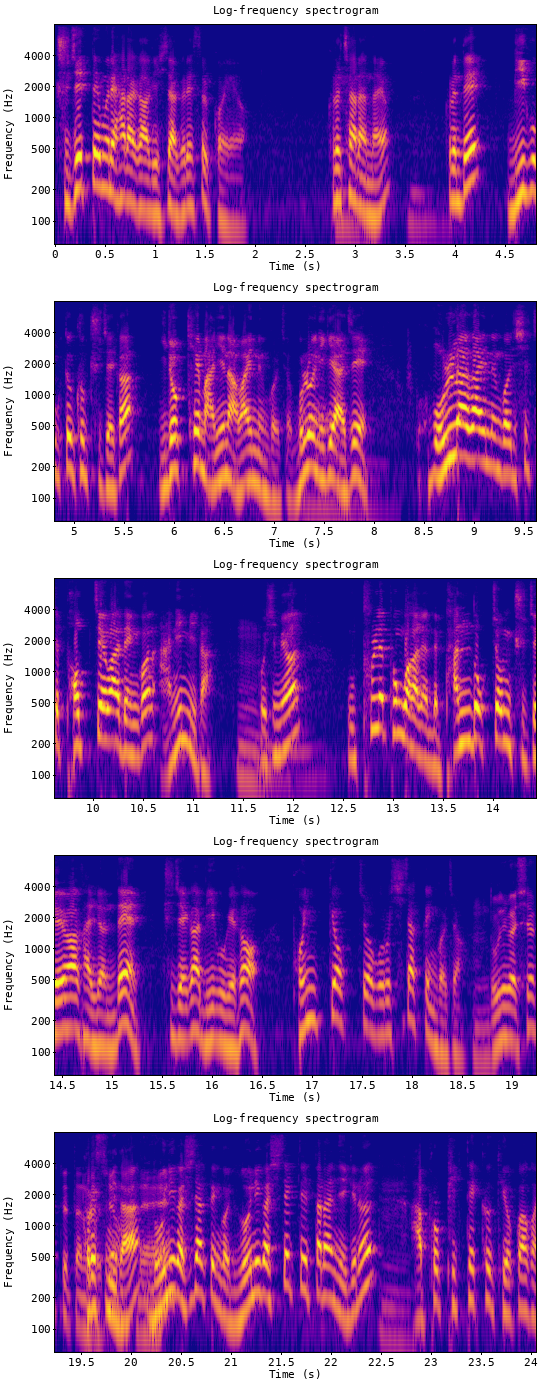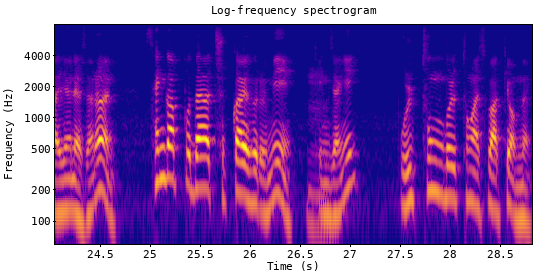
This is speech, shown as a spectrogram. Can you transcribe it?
규제 때문에 하락하기 시작을 했을 거예요. 그렇지 않았나요? 그런데 미국도 그 규제가 이렇게 많이 나와 있는 거죠. 물론 이게 아직 올라가 있는 거지 실제 법제화된 건 아닙니다. 음. 보시면 플랫폼과 관련된 반독점 규제와 관련된 규제가 미국에서 본격적으로 시작된 거죠. 음, 논의가 시작됐다는 그렇습니다. 거죠. 네. 논의가 시작된 거죠. 논의가 시작됐다는 얘기는 음. 앞으로 빅테크 기업과 관련해서는 생각보다 주가의 흐름이 음. 굉장히 울퉁불퉁할 수밖에 없는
